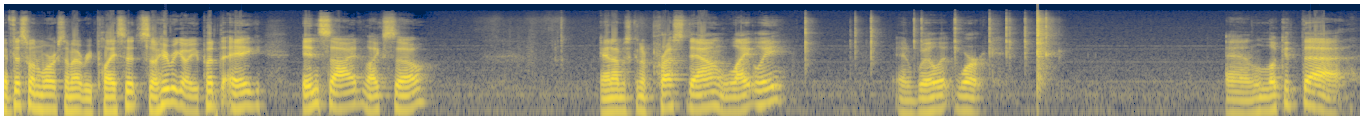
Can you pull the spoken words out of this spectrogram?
if this one works, I might replace it. So here we go. You put the egg inside like so. And I'm just going to press down lightly and will it work? And look at that.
